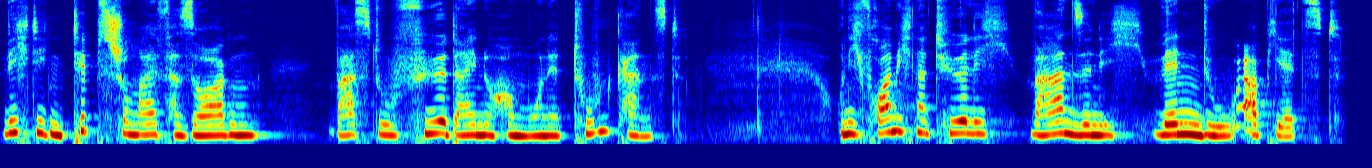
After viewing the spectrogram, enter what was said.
wichtigen Tipps schon mal versorgen, was du für deine Hormone tun kannst. Und ich freue mich natürlich wahnsinnig, wenn du ab jetzt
